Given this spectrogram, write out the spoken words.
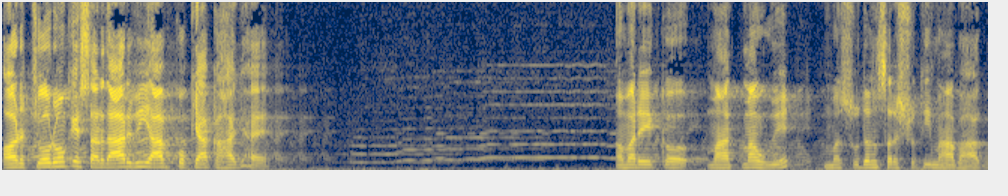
और चोरों के सरदार भी आपको क्या कहा जाए? हमारे एक महात्मा हुए मसूदन सरस्वती महाभाग।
